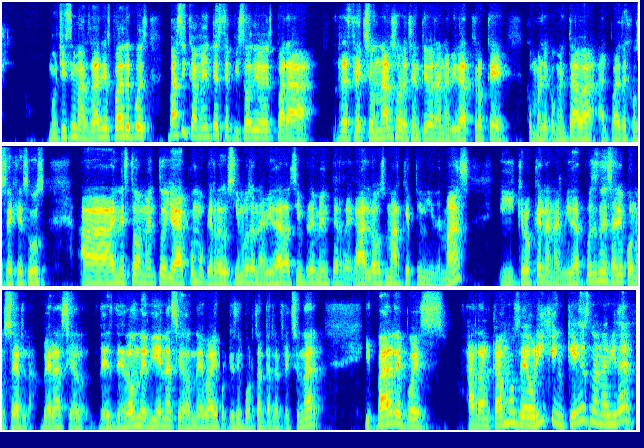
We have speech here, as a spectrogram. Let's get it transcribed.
Muchísimas gracias, padre. Pues básicamente este episodio es para reflexionar sobre el sentido de la Navidad. Creo que, como le comentaba al padre José Jesús, ah, en este momento ya como que reducimos la Navidad a simplemente regalos, marketing y demás. Y creo que la Navidad, pues es necesario conocerla, ver hacia desde dónde viene, hacia dónde va, y porque es importante reflexionar. Y padre, pues arrancamos de origen. ¿Qué es la Navidad?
